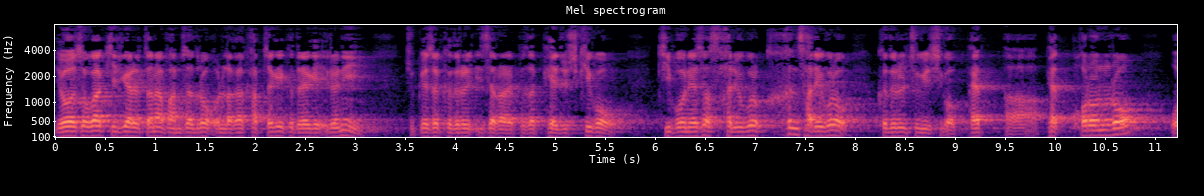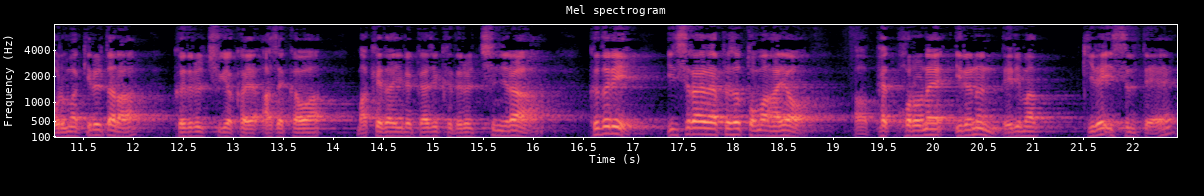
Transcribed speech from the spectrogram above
여호수가 길가를 떠나 밤새도록 올라가 갑자기 그들에게 이르니 주께서 그들을 이스라엘 앞에서 폐주시키고 기본에서 사륙으로 큰 사륙으로 그들을 죽이시고 벳, 아, 벳 호론으로 오르막길을 따라 그들을 추격하여 아세카와 마케다 이르까지 그들을 치니라. 그들이 이스라엘 앞에서 도망하여 어, 벳 호론에 이르는 내리막 길에 있을 때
